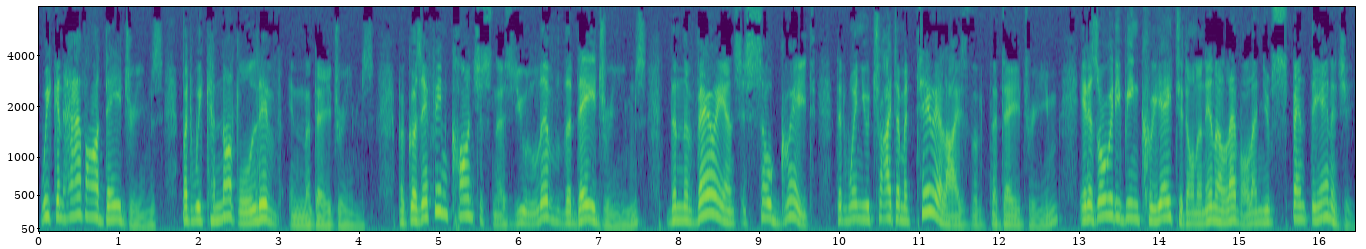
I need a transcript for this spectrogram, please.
We can have our daydreams, but we cannot live in the daydreams. Because if in consciousness you live the daydreams, then the variance is so great that when you try to materialize the, the daydream, it has already been created on an inner level and you've spent the energy.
